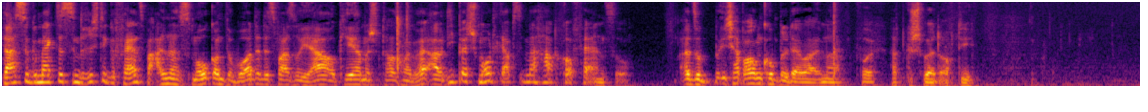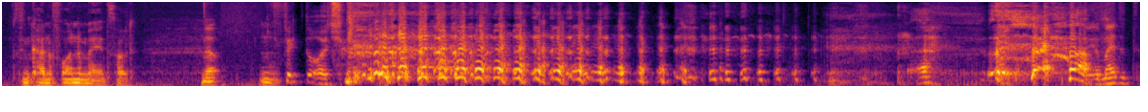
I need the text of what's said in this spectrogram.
da hast du gemerkt, das sind richtige Fans. Bei allen Smoke on the Water, das war so, ja, okay, haben wir schon tausendmal gehört. Aber Depeche Mode gab es immer Hardcore-Fans so. Also ich habe auch einen Kumpel, der war immer Voll. hat geschwört auf die. Sind keine Freunde mehr jetzt halt. Ja. Fickt euch. ihr meintet,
